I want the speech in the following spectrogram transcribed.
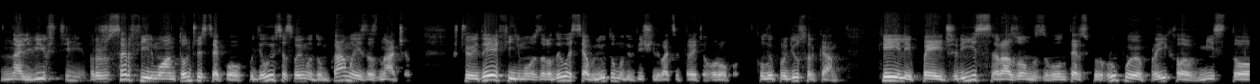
на Львівщині. Режисер фільму Антон Чистяков поділився своїми думками і зазначив, що ідея фільму зародилася в лютому 2023 року, коли продюсерка Кейлі Пейдж Ріс разом з волонтерською групою приїхала в місто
